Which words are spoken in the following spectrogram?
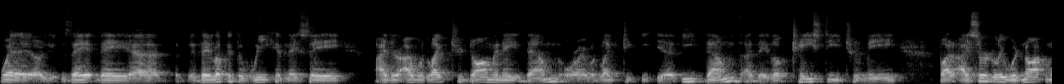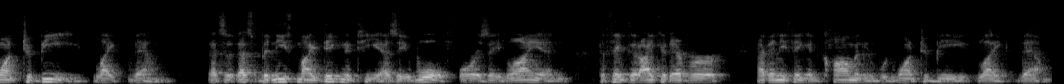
where they they uh, they look at the weak and they say either I would like to dominate them or I would like to eat, uh, eat them. They look tasty to me, but I certainly would not want to be like them. That's that's beneath my dignity as a wolf or as a lion to think that I could ever have anything in common and would want to be like them.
